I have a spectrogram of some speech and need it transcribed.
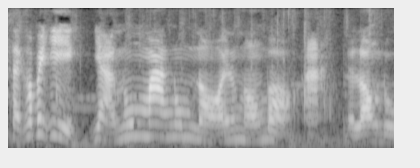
ใส่เข้าไปอีกอย่างนุ่มมากนุ่มน้อยน้องๆบอกอะเดี๋ยวลองดู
